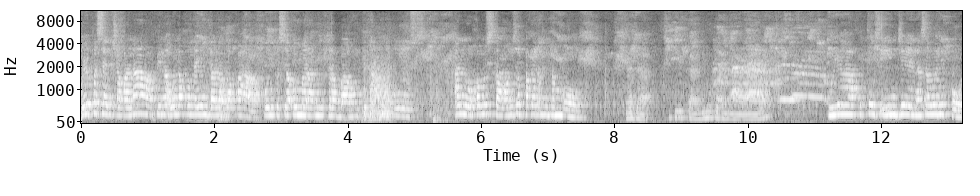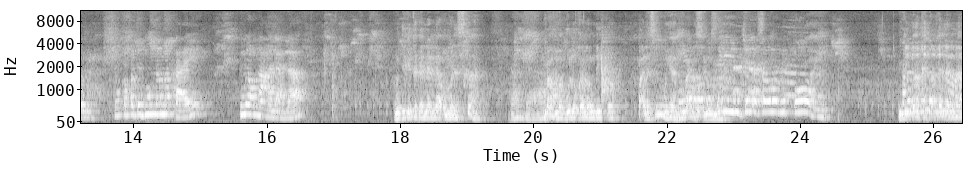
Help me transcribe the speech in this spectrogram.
Kuya, pasensya ka na. Pinauna ko na yung dalawa kahapon kasi ako maraming trabahong tinapos. Ano, kamusta? Kamusta ang pakiramdam mo? Dada, si tita, di mo pa ba naalala? Kuya, ako to si Angel, asawa ni Paul. Yung kapatid mong namatay, hindi mo ako naalala? Hindi kita kilala, umalis ka. Dada. Ma magulo ka lang dito. Paalisin mo yan, Hindi ako paalisin mo. si Angel, asawa ni Paul. Hindi na kita kilala.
